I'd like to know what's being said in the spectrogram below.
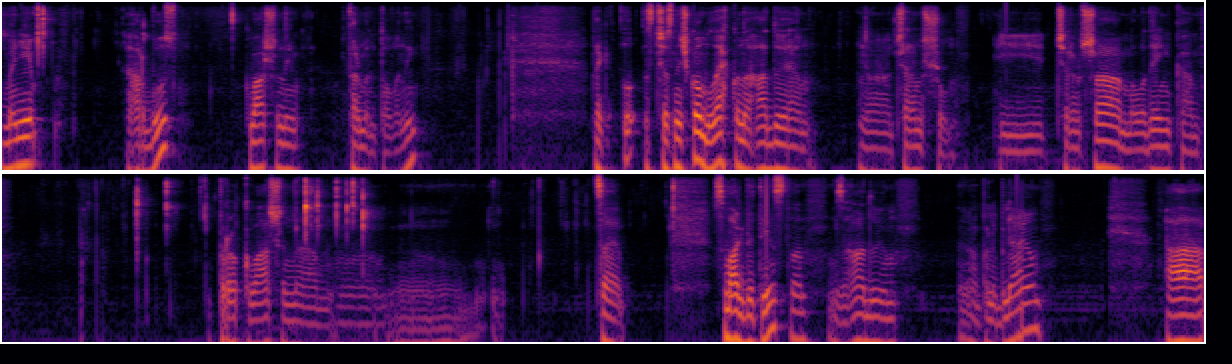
Мені гарбуз квашений, ферментований. Так, з чесничком легко нагадує е, черемшу. І черемша молоденька, проквашена. Це смак дитинства, згадую, полюбляю. А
